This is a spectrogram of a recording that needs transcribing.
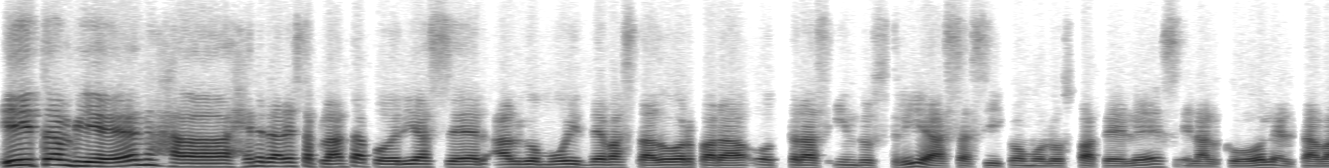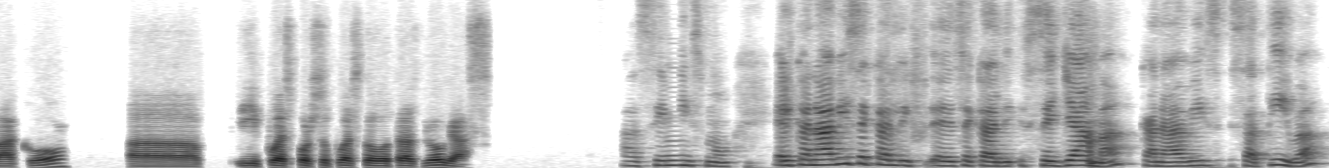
Y también ah, generar esta planta podría ser algo muy devastador para otras industrias, así como los papeles, el alcohol, el tabaco y pues por supuesto otras drogas. Asimismo, el cannabis se, eh, se, llama cannabis sativa.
